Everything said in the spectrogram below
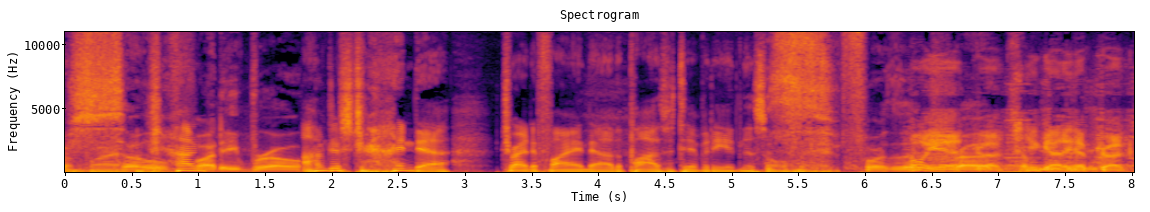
important part. so I'm- funny, bro. I'm just trying to trying to find uh, the positivity in this whole thing. for the Oh yeah, drug drugs. You got to have drugs.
